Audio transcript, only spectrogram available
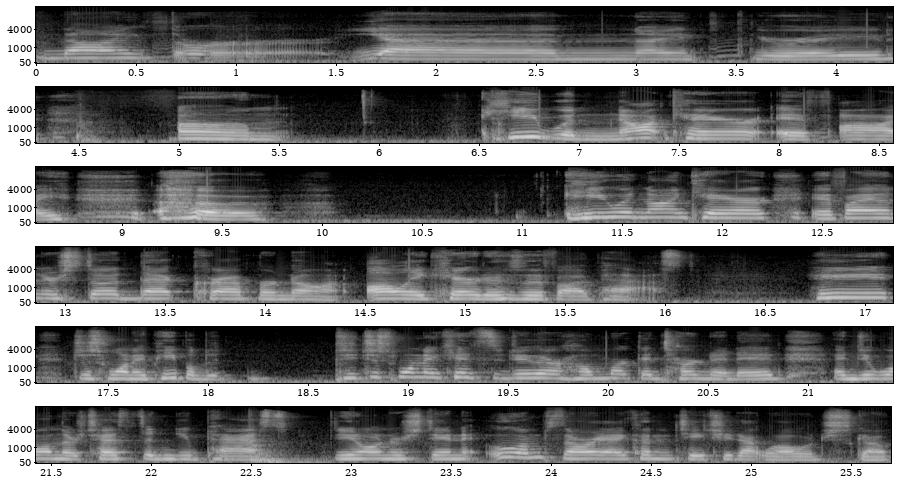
ninth or yeah, ninth grade. Um he would not care if I uh he would not care if I understood that crap or not. All he cared is if I passed. He just wanted people to he just wanted kids to do their homework and turn it in and do well on their tests and you pass. You don't understand it. Oh, I'm sorry, I couldn't teach you that well. We'll just go.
